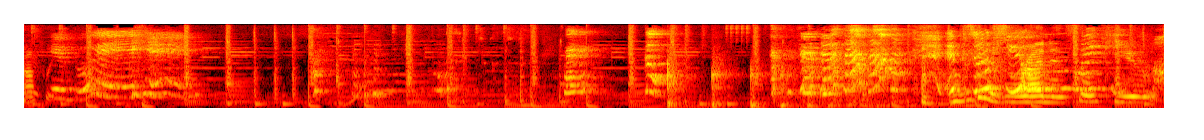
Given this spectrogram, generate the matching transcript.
Awfully. it's Look so his cute. run is so cute.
